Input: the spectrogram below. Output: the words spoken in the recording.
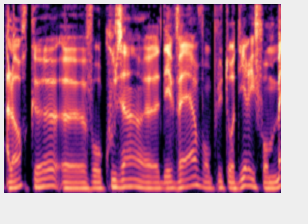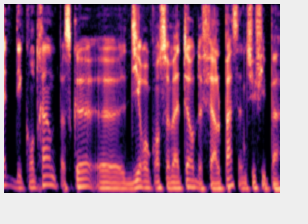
alors que euh, vos cousins euh, des verts vont plutôt dire il faut mettre des contraintes parce que dire au consommateur de faire le pas, ça ne suffit pas.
